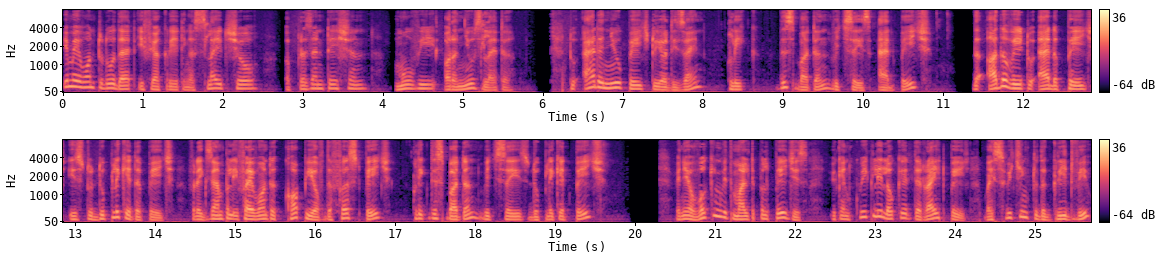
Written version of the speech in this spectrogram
You may want to do that if you are creating a slideshow, a presentation, movie or a newsletter. To add a new page to your design, click this button which says add page. The other way to add a page is to duplicate a page. For example, if I want a copy of the first page, click this button which says duplicate page. When you are working with multiple pages, you can quickly locate the right page by switching to the grid view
